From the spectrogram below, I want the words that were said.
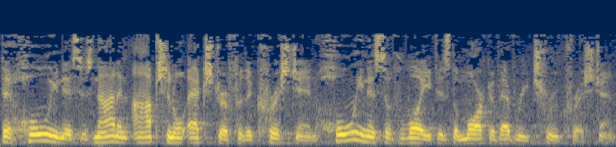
that holiness is not an optional extra for the Christian. Holiness of life is the mark of every true Christian.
